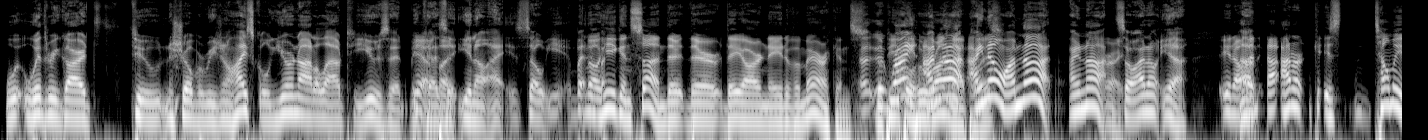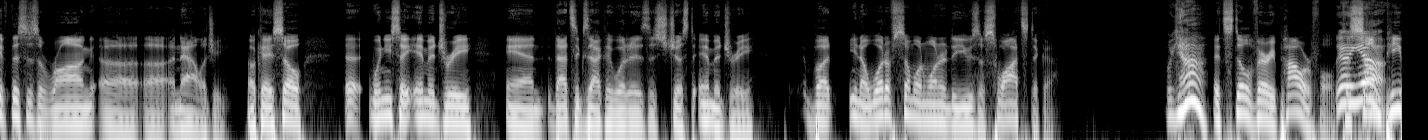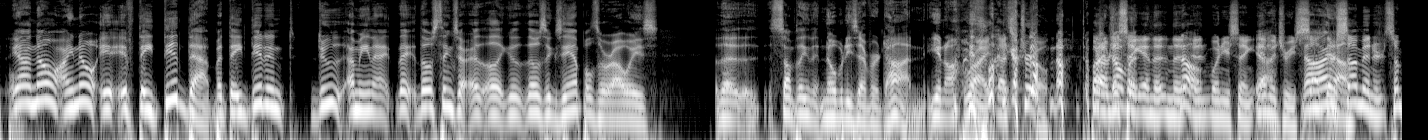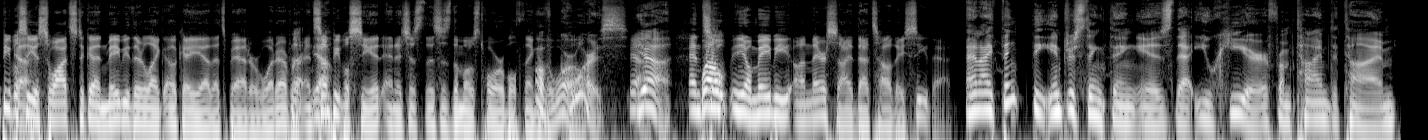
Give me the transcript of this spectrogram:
w- with regard to Nashoba Regional High School, you're not allowed to use it Yeah, because but- it, you know. I, so, but No, but- Hegan's son. They're they're they are Native Americans. uh, the people right, who I'm run not. that I know. I'm not. I'm not. Right. So I don't. Yeah. You know, Uh, and I, I don't. Is tell me if this is a wrong uh, uh, analogy. Okay, so uh, when you say imagery, and that's exactly what it is. It's just imagery. But you know, what if someone wanted to use a swastika? Well, yeah. It's still very powerful Yeah, to yeah. some people. Yeah, no, I know. If they did that, but they didn't do. I mean, I, they, those things are uh, like those examples are always the something that nobody's ever done. You know, Right, like, that's true. know- but I'm just saying, in the, in the, no. in- when you're saying Yeah. imagery, some I there's some inter- some people Yeah. see a swastika and maybe they're like, okay, yeah, that's bad or whatever, and yeah. some people see it and it's just this is the most horrible thing of in the world. Of course, yeah. And well, so you know, maybe on their side, that's how they see that. And I think the interesting thing is that you hear from time to time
